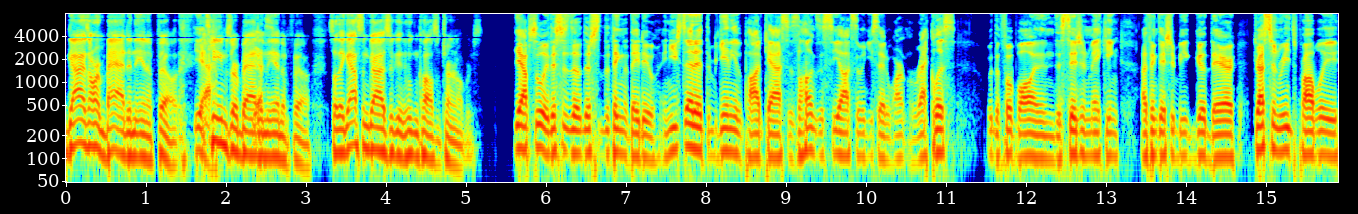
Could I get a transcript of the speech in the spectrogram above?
guys aren't bad in the NFL. Yeah. Teams are bad Yes. in the NFL. So they got some guys who can who can cause some turnovers. Yeah, absolutely. This is the this is the thing that they do. And you said it at the beginning of the podcast. As long as the Seahawks, I think you said, aren't reckless with the football and decision making, I think they should be good there. Justin Reid's probably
